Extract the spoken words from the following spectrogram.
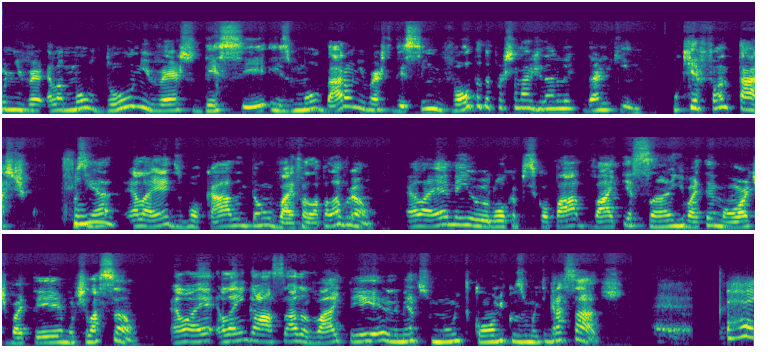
universo, ela moldou o universo DC, eles moldaram o universo DC em volta da personagem da da Harley Quinn. O que é fantástico. Tipo assim, ela é desbocada, então vai falar palavrão. Ela é meio louca, psicopata, vai ter sangue, vai ter morte, vai ter mutilação. Ela é, ela é engraçada, vai ter elementos muito cômicos, muito engraçados. É,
